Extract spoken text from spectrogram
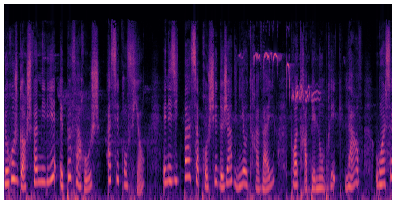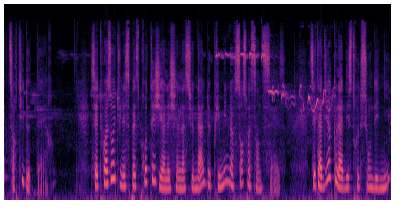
le rouge-gorge familier est peu farouche, assez confiant, et n'hésite pas à s'approcher de jardiniers au travail pour attraper lombriques, larves ou insectes sortis de terre. Cet oiseau est une espèce protégée à l'échelle nationale depuis 1976, c'est-à-dire que la destruction des nids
